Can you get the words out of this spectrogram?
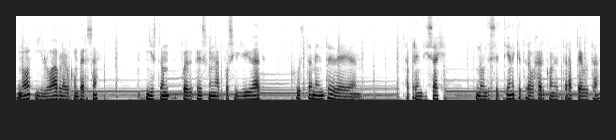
¿no? Y lo habla, lo conversa. Y esto es una posibilidad justamente de aprendizaje, donde se tiene que trabajar con el terapeuta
